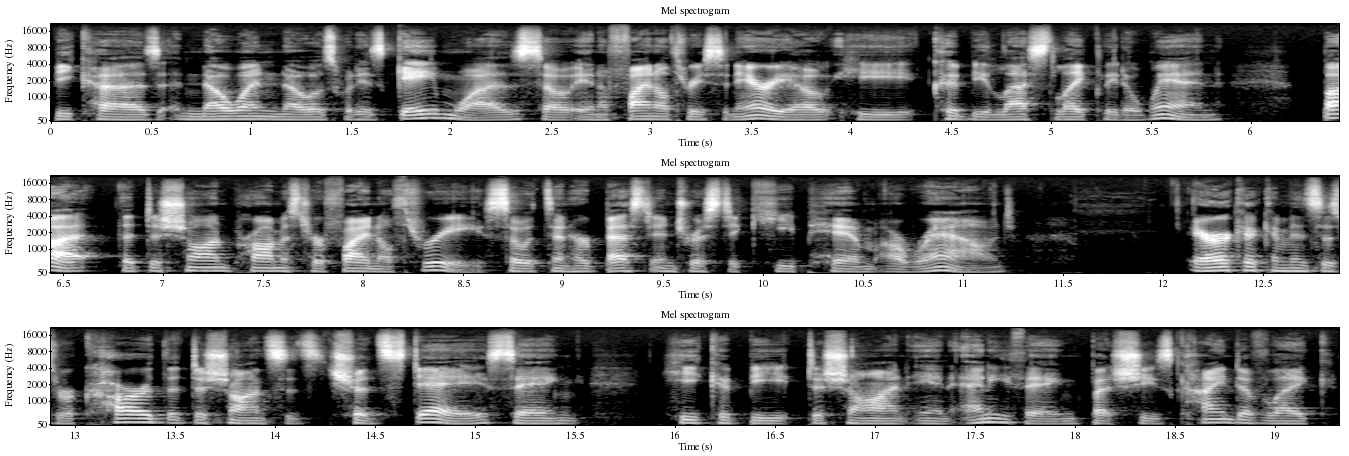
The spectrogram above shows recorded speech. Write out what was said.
because no one knows what his game was. So in a final three scenario, he could be less likely to win. But that Deshawn promised her final three, so it's in her best interest to keep him around. Erika convinces Ricard that Deshawn should stay, saying he could beat Deshawn in anything, but she's kind of like,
